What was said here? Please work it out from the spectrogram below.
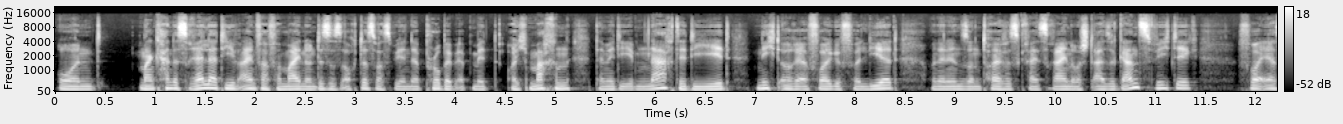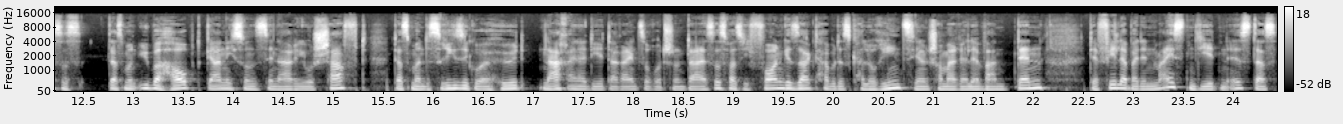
Und man kann das relativ einfach vermeiden und das ist auch das, was wir in der ProBab-App mit euch machen, damit ihr eben nach der Diät nicht eure Erfolge verliert und dann in so einen Teufelskreis reinrutscht. Also ganz wichtig, vorerst ist dass man überhaupt gar nicht so ein Szenario schafft, dass man das Risiko erhöht, nach einer Diät da reinzurutschen. Und da ist es, was ich vorhin gesagt habe, das Kalorienzählen schon mal relevant. Denn der Fehler bei den meisten Diäten ist, dass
